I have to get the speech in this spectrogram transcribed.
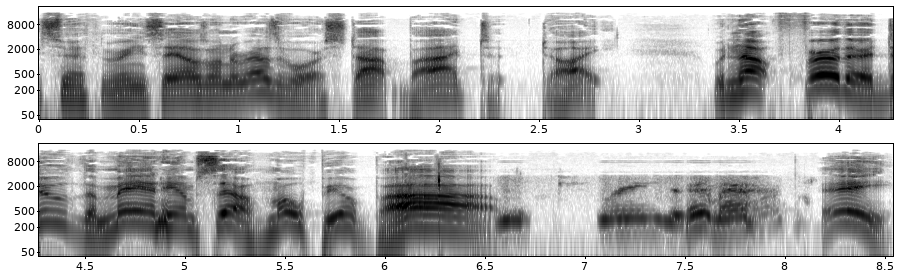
Smith Marine Sales on the Reservoir. Stop by today. Without further ado, the man himself, Mobile Bob. Hey, man. Hey,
